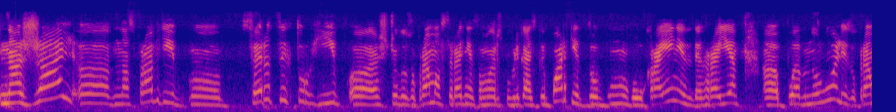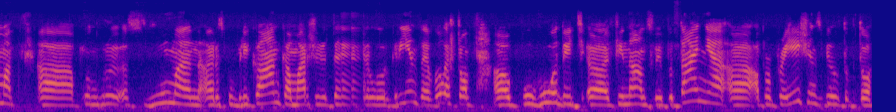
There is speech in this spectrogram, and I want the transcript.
На жаль, е, насправді е, серед цих торгів е, щодо зокрема всередині самої республіканської партії допомога Україні відіграє певну роль. І, Зокрема, конгресвумен республіканка Маршалі Тейлор Грін заявила, що погодить фінансові питання appropriations bill, тобто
